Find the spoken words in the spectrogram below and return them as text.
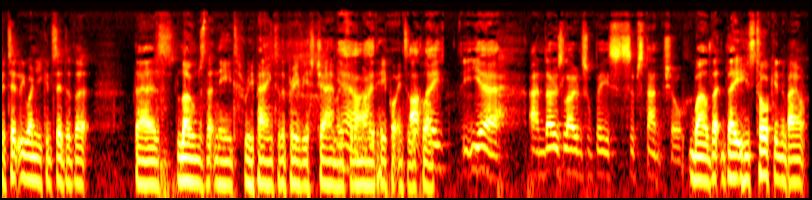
particularly when you consider that. There's loans that need repaying to the previous chairman for the money I- that he put into the club. they? Yeah, and those loans will be substantial. Well, th they, he's talking about.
